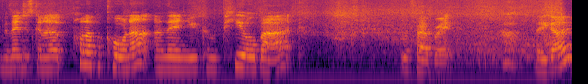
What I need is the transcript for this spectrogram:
We're then just going to pull up a corner and then you can peel back the fabric. There you go.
